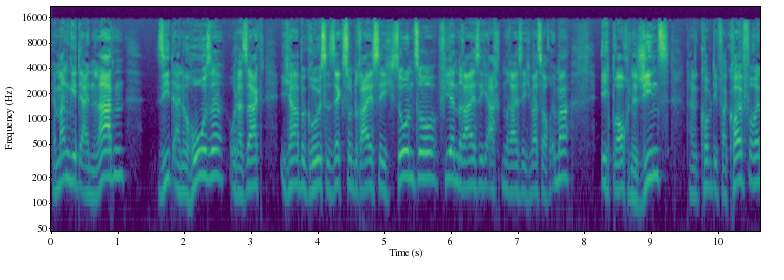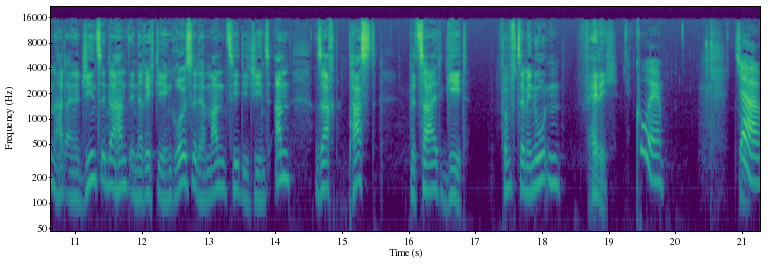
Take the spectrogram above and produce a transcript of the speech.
Der Mann geht in einen Laden, sieht eine Hose oder sagt, ich habe Größe 36, so und so, 34, 38, was auch immer. Ich brauche eine Jeans. Dann kommt die Verkäuferin, hat eine Jeans in der Hand in der richtigen Größe. Der Mann zieht die Jeans an, sagt, passt, bezahlt, geht. 15 Minuten, fertig. Cool. Ja,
